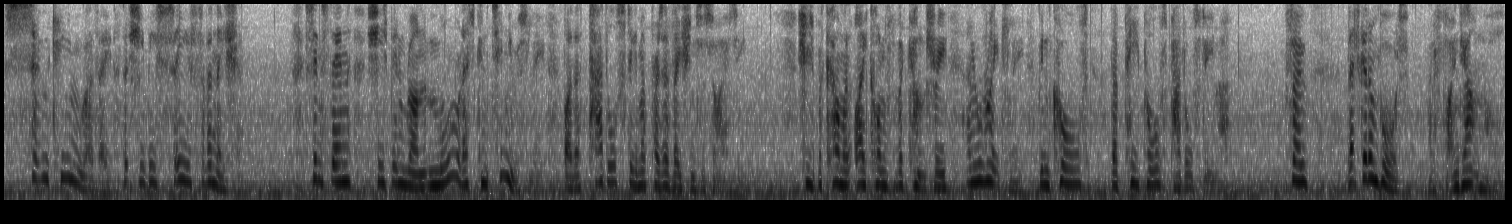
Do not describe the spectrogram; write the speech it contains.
So keen were they that she be saved for the nation. Since then, she's been run more or less continuously by the Paddle Steamer Preservation Society. She's become an icon for the country and rightly been called the People's Paddle Steamer. So, let's get on board and find out more.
